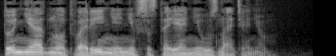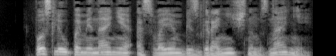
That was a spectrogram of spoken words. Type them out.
то ни одно творение не в состоянии узнать о нем. После упоминания о своем безграничном знании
